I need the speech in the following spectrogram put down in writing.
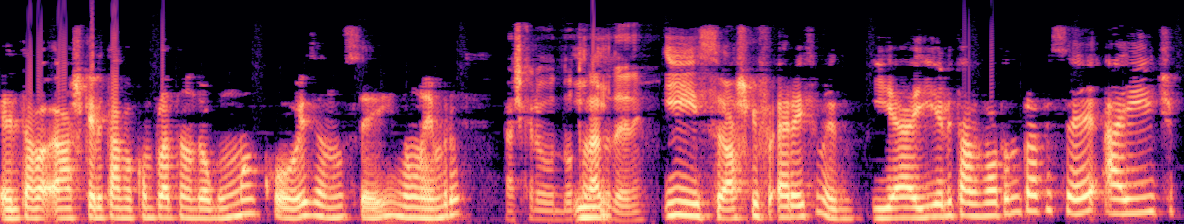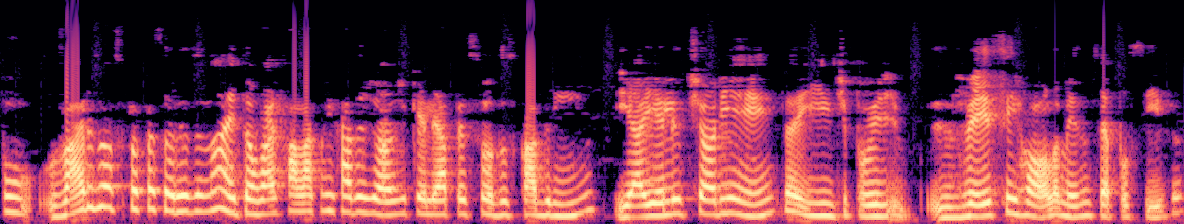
Ele tava, acho que ele estava completando alguma coisa, não sei, não lembro. Acho que era o doutorado E- dele. Isso, acho que era isso mesmo. E aí ele tava voltando pra UFC, aí, tipo, vários outros professores dizendo, ah, então vai falar com o Ricardo Jorge, que ele é a pessoa dos quadrinhos. E aí ele te orienta e, tipo, vê se rola mesmo, se é possível.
